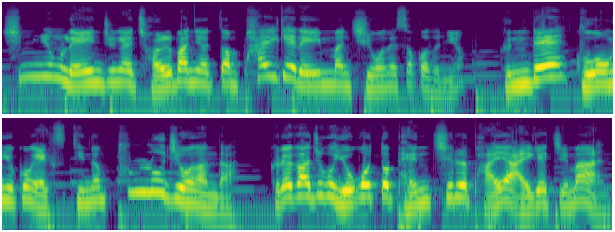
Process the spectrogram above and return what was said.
16레인 중에 절반이었던 8개 레인만 지원했었거든요. 근데 9060 XT는 풀로 지원한다. 그래가지고 요것도 벤치를 봐야 알겠지만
